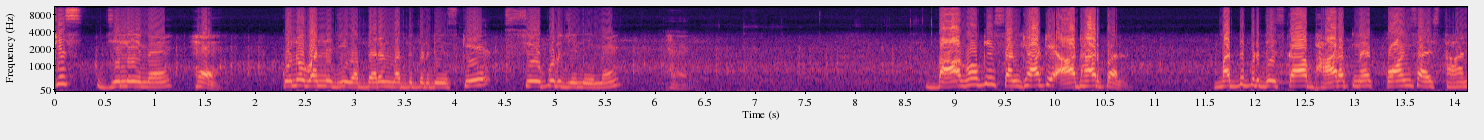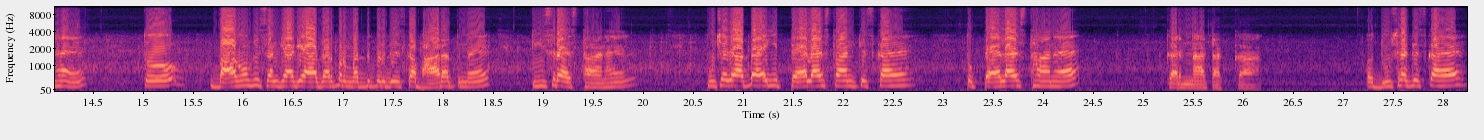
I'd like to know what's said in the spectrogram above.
किस ज़िले में है? कुनो वन्य जीव अभ्यारण्य मध्य प्रदेश के श्योपुर ज़िले में है। बाघों की संख्या के आधार पर मध्य प्रदेश का भारत में कौन सा स्थान है? तो बाघों की संख्या के आधार पर मध्य प्रदेश का भारत में तीसरा स्थान है। पूछा जाता है कि पहला स्थान किसका है? तो पहला स्थान है कर्नाटक का। और दूसरा किसका है?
